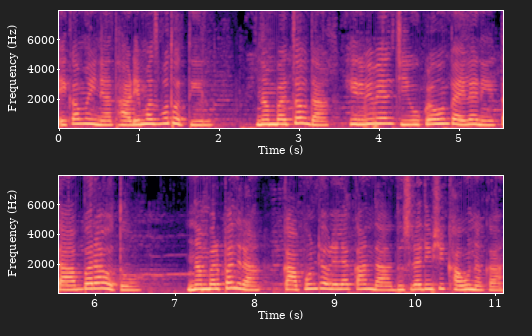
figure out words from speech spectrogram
एका महिन्यात हाडे मजबूत होतील. नंबर चौदा. हिरवी वेलची उकळवून प्यायल्याने ताप बरा होतो. नंबर पंधरा. कापून ठेवलेला कांदा दुसऱ्या दिवशी खाऊ नका.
